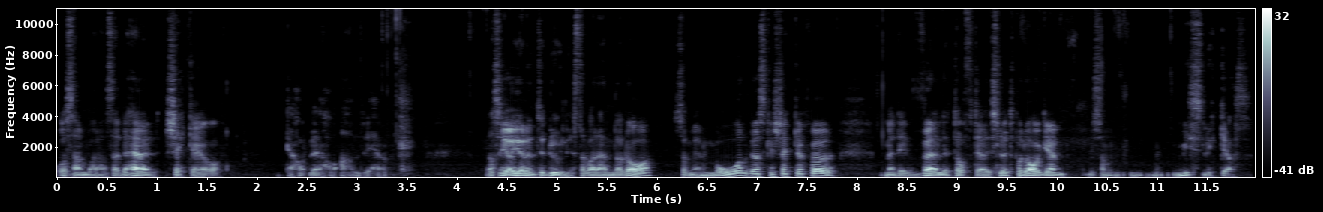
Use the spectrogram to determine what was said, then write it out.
och sen bara så det här checkar jag av. Det har, det har aldrig hänt. Alltså jag gör en to-do-lista varenda dag som är mål vad jag ska checka för. Men det är väldigt ofta jag i slutet på dagen liksom misslyckas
